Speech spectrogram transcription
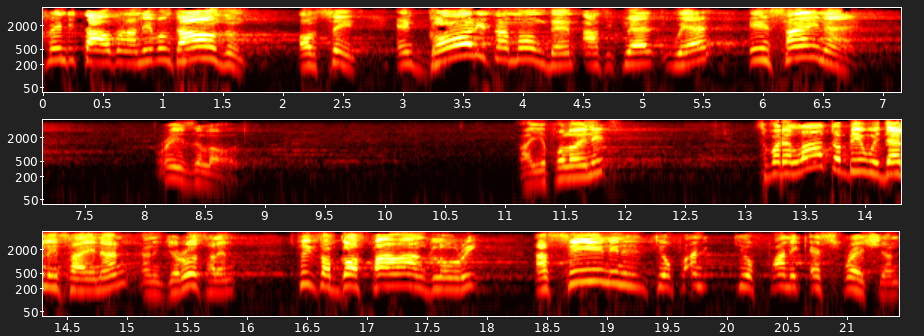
20,000 and even thousands of saints. And God is among them as it were where? In Sinai. Praise the Lord. Are you following it? So for the Lord to be with them in Sinai and in Jerusalem speaks of God's power and glory As seen in his theophanic, theophanic expression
